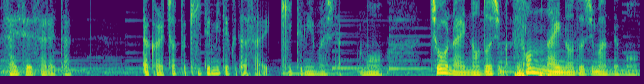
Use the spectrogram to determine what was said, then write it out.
再生された。だからちょっと聞いてみてください。聞いてみました。もう町内のど自慢村内のど自慢でも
